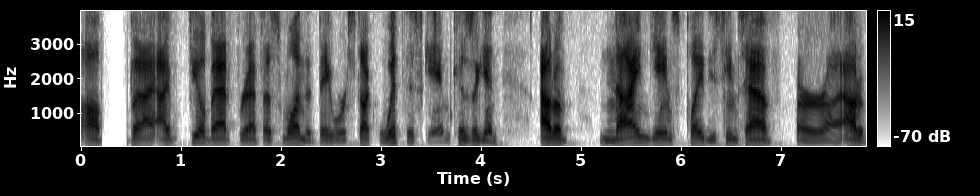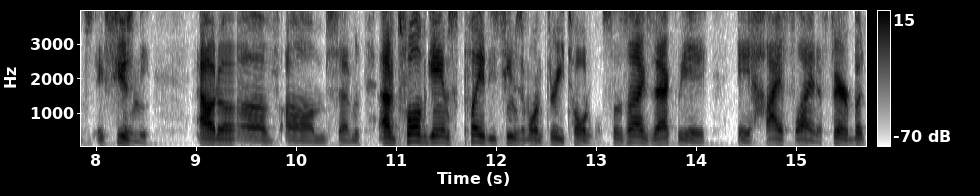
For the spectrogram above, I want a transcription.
Uh, but I, I feel bad for FS1 that they were stuck with this game because again, out of nine games played, these teams have, or uh, out of, excuse me, out of um, seven, out of 12 games played, these teams have won three total. So it's not exactly a, a high flying affair. But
